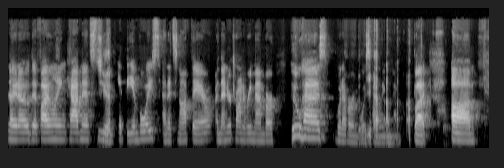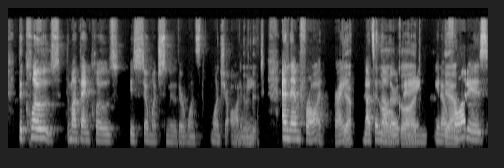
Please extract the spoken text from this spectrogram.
you know, the filing cabinets to yeah. get the invoice, and it's not there. And then you're trying to remember who has whatever invoice. Yeah. But um, the close, the month end close is so much smoother once once you automate. And then fraud, right? Yeah. That's oh, another oh, thing. You know, yeah. fraud is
